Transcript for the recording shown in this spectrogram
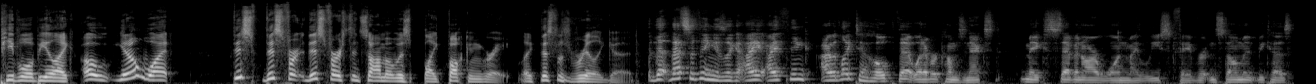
people will be like, oh, you know what? This this fir- this first installment was like fucking great. Like this was really good. That, that's the thing is like I I think I would like to hope that whatever comes next makes 7R1 my least favorite installment because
